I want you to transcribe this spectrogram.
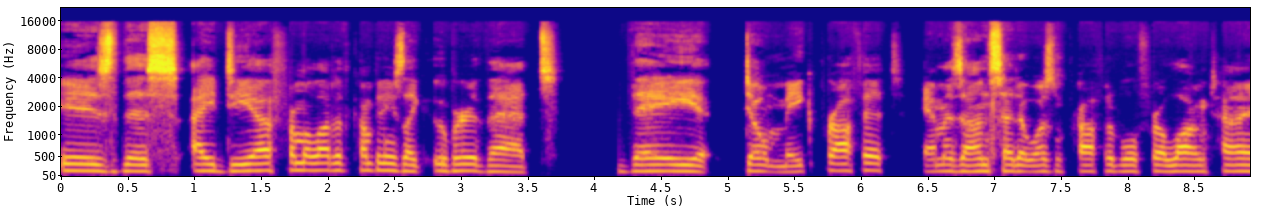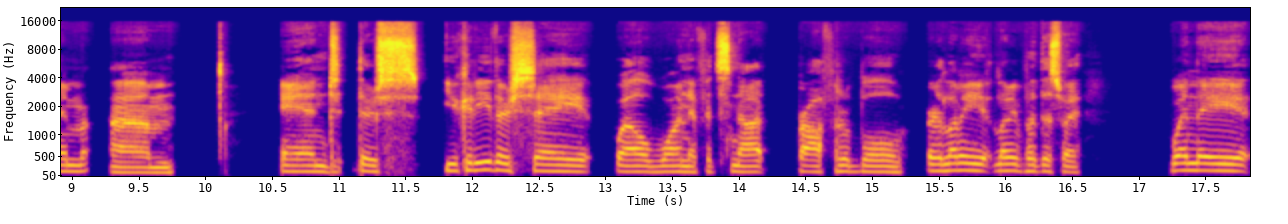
is this idea from a lot of the companies like Uber that they don't make profit. Amazon said it wasn't profitable for a long time. Um, and there's you could either say, well, one, if it's not profitable, or let me let me put it this way. When they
